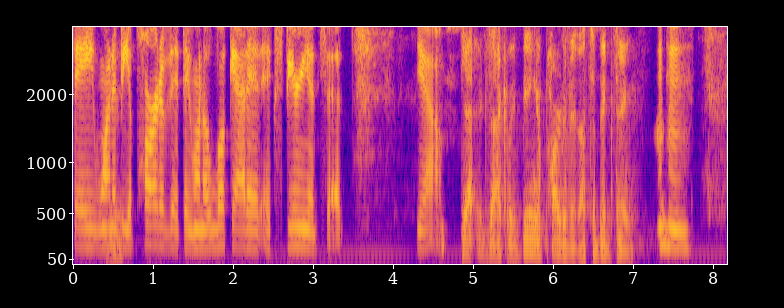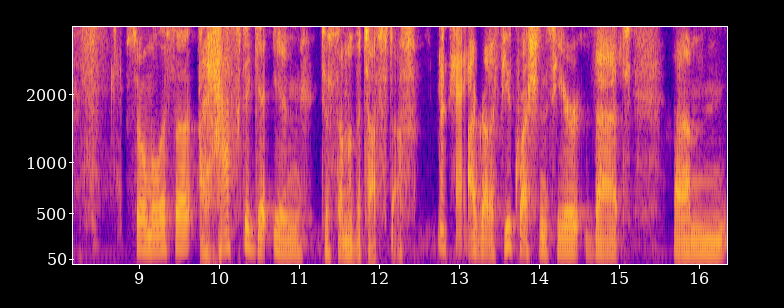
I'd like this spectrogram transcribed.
they want to be a part of it. They want to look at it, experience it. Yeah. Yeah, exactly. Being a part of it, that's a big thing. Mm-hmm. So, Melissa, I have to get into some of the tough stuff. Okay. I've got a few questions here that um,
